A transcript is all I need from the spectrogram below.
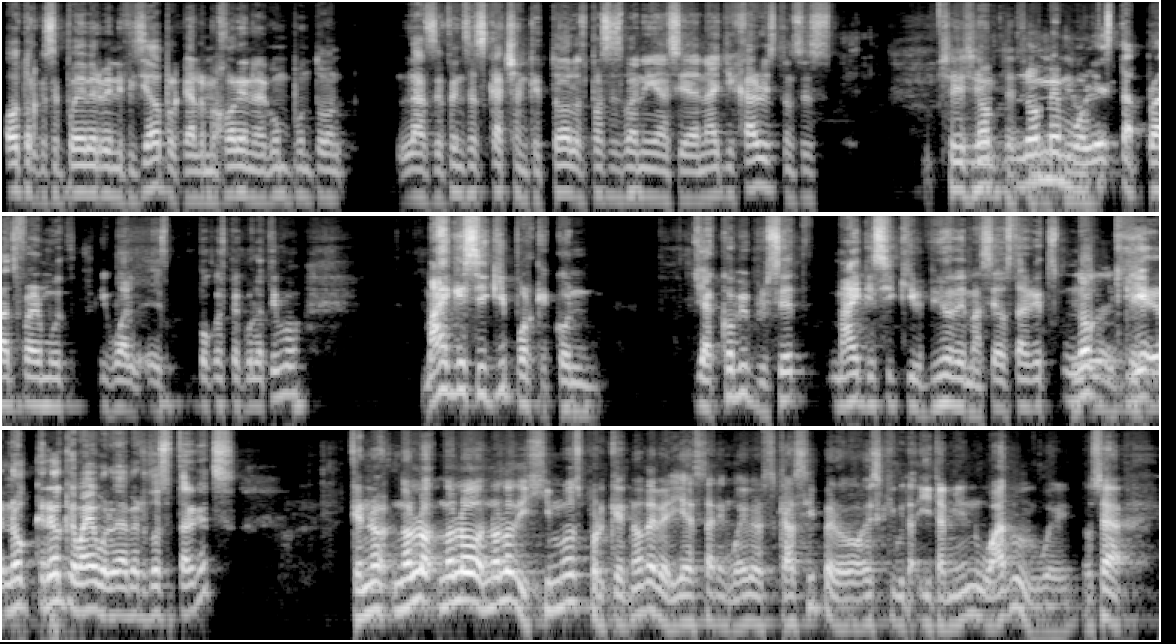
otro que se puede ver beneficiado, porque a lo mejor en algún punto las defensas cachan que todos los pases van a ir hacia Najee Harris, entonces no, me molesta Pat Fryermuth, igual es poco especulativo. Mike Gesicki, porque con Jacoby Brissett, Mike Gesicki vio demasiados targets. No, no creo que vaya a volver a ver 12 targets. Que no, no, lo, no, lo, no lo dijimos porque no debería estar en waivers casi, pero es que. Y también Waddle, güey. O sea,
